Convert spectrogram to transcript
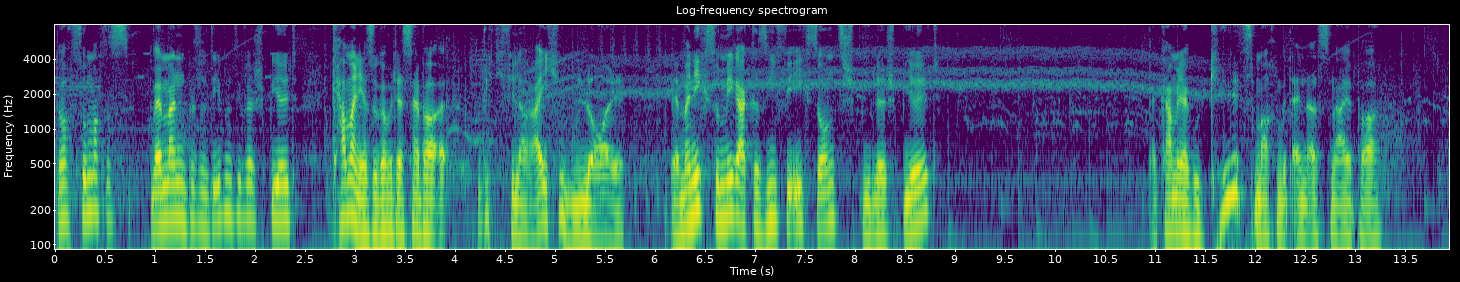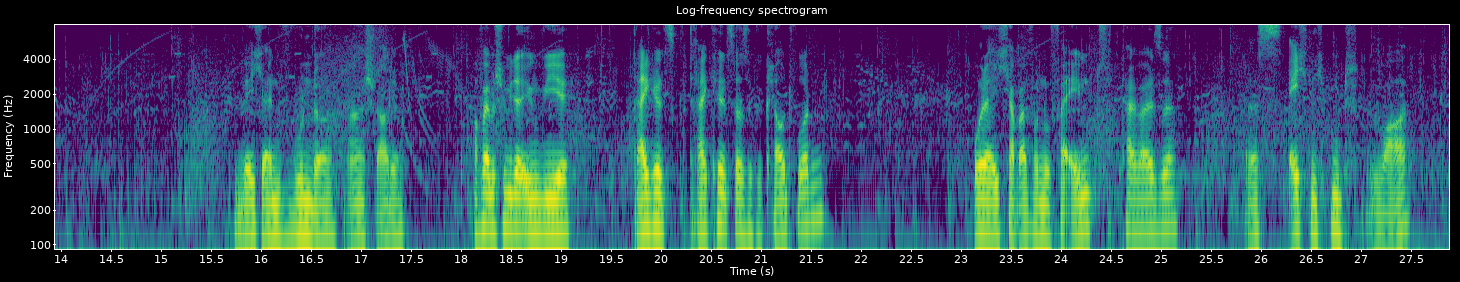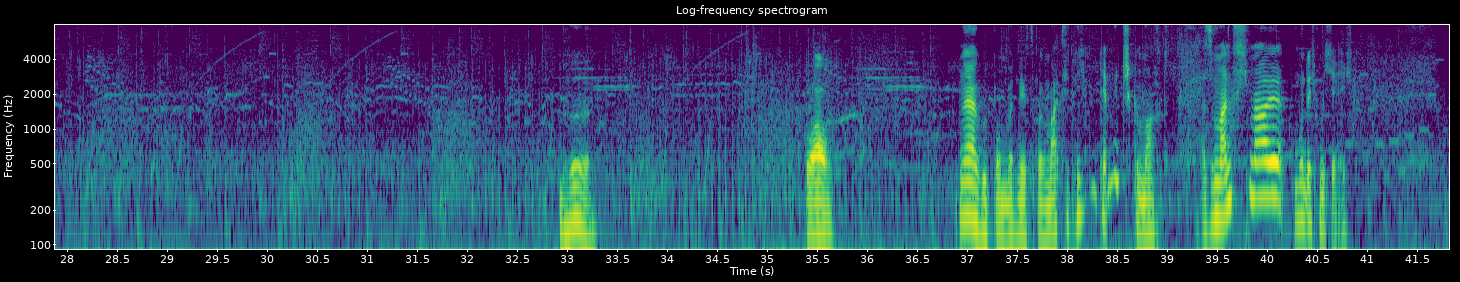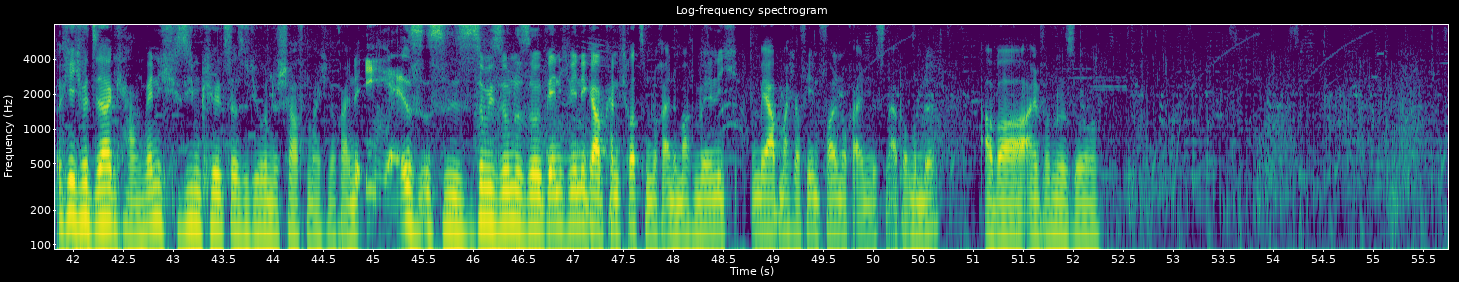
Doch, so macht es, wenn man ein bisschen defensiver spielt, kann man ja sogar mit der Sniper äh, richtig viel erreichen. Lol. Wenn man nicht so mega aggressiv wie ich sonst spiele, spielt, da kann man ja gut Kills machen mit einer Sniper. Welch ein Wunder. Ah, schade. Auch wenn schon wieder irgendwie drei Kills, drei Kills also geklaut wurden. Oder ich habe einfach nur veraimt teilweise. Das echt nicht gut war. Wow. Na naja, gut, Bombe hat nichts gemacht. Ich nicht mit Damage gemacht. Also manchmal wundere ich mich echt. Okay, ich würde sagen, wenn ich sieben Kills also die Runde schaffe, mache ich noch eine. Es ist, sowieso nur so, wenn ich weniger habe, kann ich trotzdem noch eine machen. Wenn ich mehr habe, mache ich auf jeden Fall noch eine Sniper-Runde. Aber einfach nur so.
